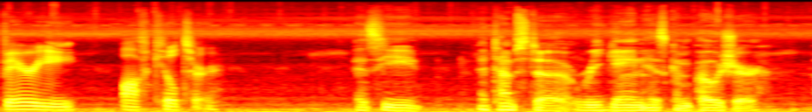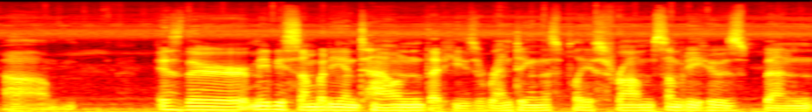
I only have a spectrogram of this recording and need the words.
very off kilter. As he attempts to regain his composure, um, is there maybe somebody in town that he's renting this place from? Somebody who's been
